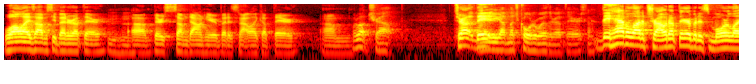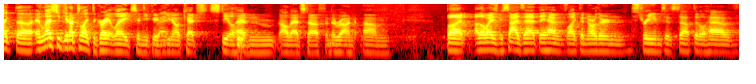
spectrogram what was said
Walleye's obviously better up there. Mm-hmm. Um, there's some down here, but it's not like up there. Um, What about trout? Trout, They, you got much colder weather up there. So. they have a lot of trout up there, but it's more like the unless you get up to like the Great Lakes and you can Right. you know catch steelhead and all that stuff in the run. Um, but otherwise, besides that, they have like the northern streams and stuff that'll have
